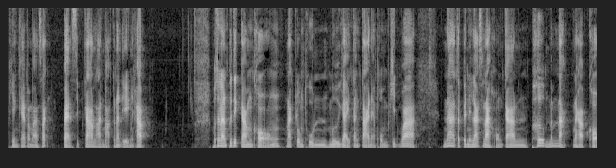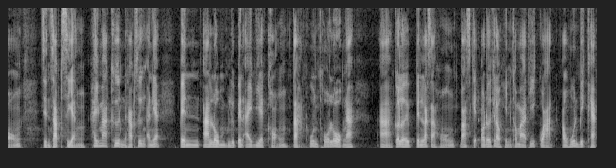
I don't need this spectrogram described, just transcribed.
เพียงแค่ประมาณสัก 89 ล้านบาทเท่านั้นเองนะครับ เพราะฉะนั้นพฤติกรรมของนักลงทุนมือใหญ่ต่างๆเนี่ยผมคิดว่าน่าจะเป็นในลักษณะของการเพิ่มน้ำหนักนะครับของสินทรัพย์เสี่ยงให้มากขึ้นนะครับ ซึ่งอันเนี้ยเป็นอารมณ์หรือเป็นไอเดียของตลาดหุ้นทั่วโลกนะอ่าก็เลยเป็นลักษณะของ basket order ที่เราเห็นเข้ามาที่กวาดเอาหุ้น big cap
